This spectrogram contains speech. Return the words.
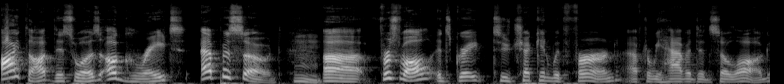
I thought this was a great episode. Uh, first of all, it's great to check in with Fern after we haven't in so long.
